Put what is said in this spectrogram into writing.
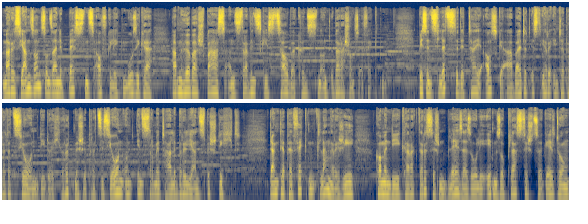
Maris Jansons und seine bestens aufgelegten Musiker haben hörbar Spaß an Strawinskys Zauberkünsten und Überraschungseffekten. Bis ins letzte Detail ausgearbeitet ist ihre Interpretation, die durch rhythmische Präzision und instrumentale Brillanz besticht. Dank der perfekten Klangregie kommen die charakteristischen Bläsersoli ebenso plastisch zur Geltung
